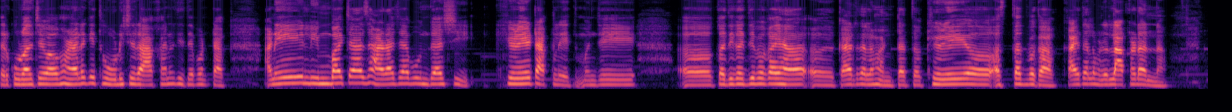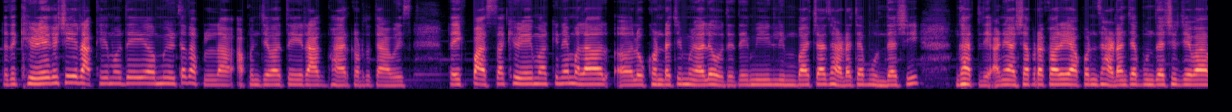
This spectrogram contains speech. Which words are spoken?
तर कुणालचे बाबा म्हणाले की थोडीशी राख आहे ना तिथे पण टाक. आणि लिंबाच्या झाडाच्या बुंद्याशी खिळे टाकलेत. म्हणजे कधी कधी बघा ह्या काय त्याला म्हणतात खिळे असतात बघा. काय त्याला म्हणतात लाकडांना. तर ते खिळे कसे राखेमध्ये मिळतात आपल्याला. आपण जेव्हा ते राख बाहेर काढतो त्यावेळेस. तर एक पाच सहा खिळे मग की नाही मला लोखंडाचे मिळाले होते. ते मी लिंबाच्या झाडाच्या बुंद्याशी घातले. आणि अशा प्रकारे आपण झाडांच्या बुंद्याशी जेव्हा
